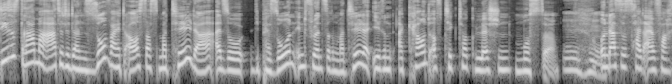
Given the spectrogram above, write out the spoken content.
Dieses Drama artete dann so weit aus, dass Mathilda, also die Person, Influencerin Mathilda, ihren Account auf TikTok löschen musste. Und das ist halt einfach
